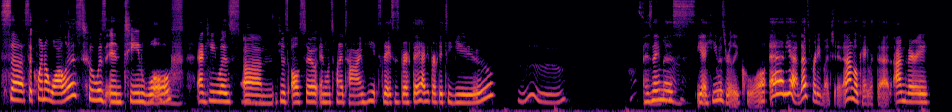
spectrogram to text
Sa- Sinqua Walls, who was in Teen Wolf, and he was, um, he was also in Once Upon a Time. He today's his birthday. Happy birthday to you. Ooh. Awesome. His name is yeah, he was really cool. And yeah, that's pretty much it. And I'm okay with that. I'm very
